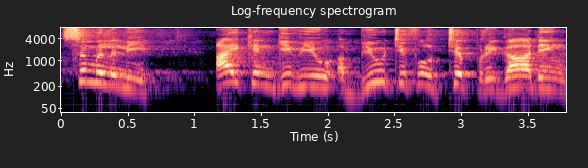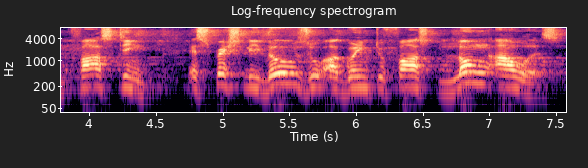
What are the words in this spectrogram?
Similarly, I can give you a beautiful tip regarding fasting, especially those who are going to fast long hours.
